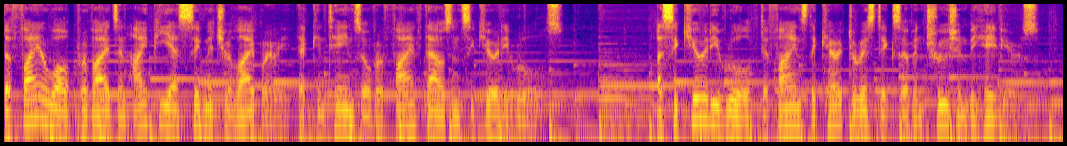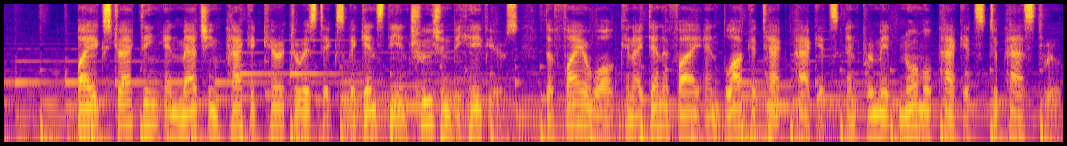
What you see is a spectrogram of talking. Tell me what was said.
The firewall provides an IPS signature library that contains over 5,000 security rules. A security rule defines the characteristics of intrusion behaviors. By extracting and matching packet characteristics against the intrusion behaviors, the firewall can identify and block attack packets and permit normal packets to pass through.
